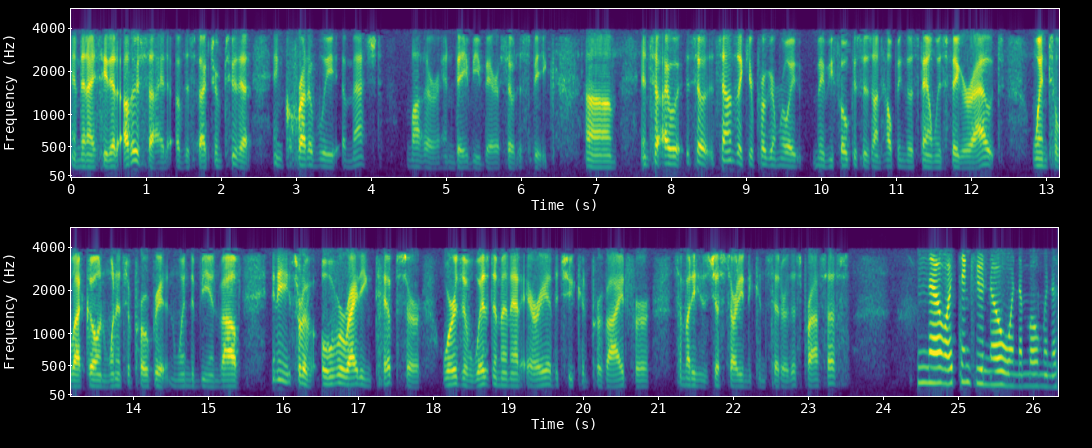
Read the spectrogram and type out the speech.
And then I see that other side of the spectrum too, that incredibly enmeshed mother and baby bear, so to speak. Um, and so I w- so it sounds like your program really maybe focuses on helping those families figure out when to let go and when it's appropriate and when to be involved. Any sort of overriding tips or words of wisdom in that area that you could provide for somebody who's just starting to consider this process? No, I think you know when the moment is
